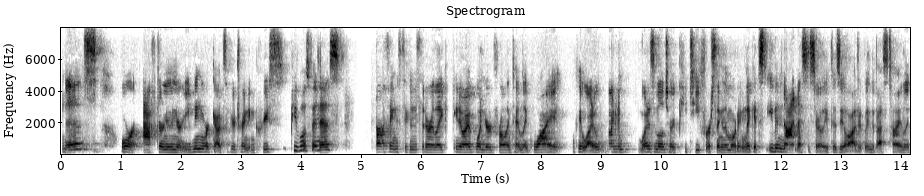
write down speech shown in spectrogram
this or afternoon or evening workouts if you're trying to increase people's fitness are things to consider like you know i've wondered for a long time like why okay why do why do why does the military pt first thing in the morning like it's even not necessarily physiologically the best time like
